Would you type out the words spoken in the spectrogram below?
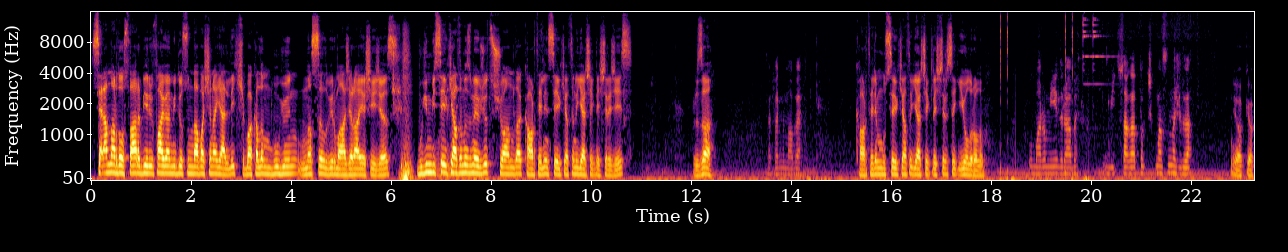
Selamlar dostlar. Bir 5M videosunda başına geldik. Bakalım bugün nasıl bir macera yaşayacağız. Bugün bir sevkiyatımız mevcut. Şu anda kartelin sevkiyatını gerçekleştireceğiz. Rıza, Efendim abi. kartelin bu sevkiyatı gerçekleştirirsek iyi olur oğlum. Umarım iyidir abi. Bir sakatlık çıkmasın da şurada. Yok yok.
